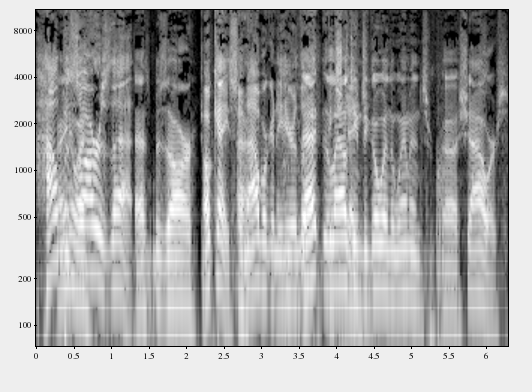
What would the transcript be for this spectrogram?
how Anyway, bizarre is that? That's bizarre. Okay, so Uh, now we're going to hear the that allows him to go in the women's uh, showers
